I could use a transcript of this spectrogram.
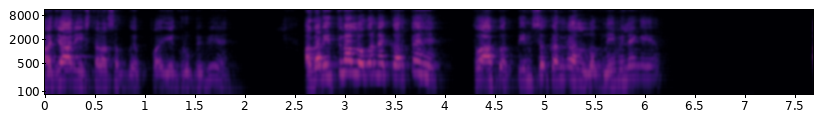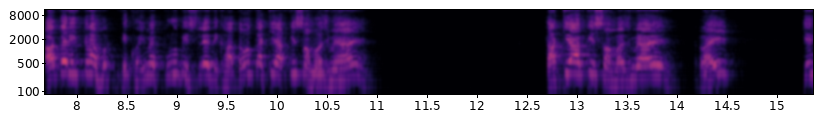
हज़ार इस तरह सब ये ग्रुप भी है। अगर इतना लोगों ने करते हैं तो आपको तीन सौ करने वाले लोग नहीं मिलेंगे यार। अगर इतना देखो, ये मैं प्रूफ इसलिए दिखाता हूँ ताकि आपकी समझ में आए। ताकि आपकी समझ में आए राइट कि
